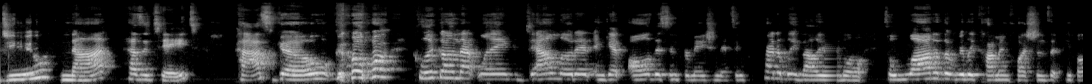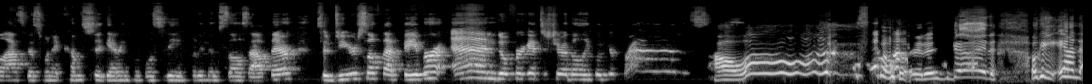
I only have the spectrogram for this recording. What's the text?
Do not hesitate. pass go, go click on that link, download it, and get all of this information. It's incredibly valuable. It's a lot of the really common questions that people ask us when it comes to getting publicity and putting themselves out there. So do yourself that favor and don't forget to share the link with your friends. Hello. so it is good. Okay. And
